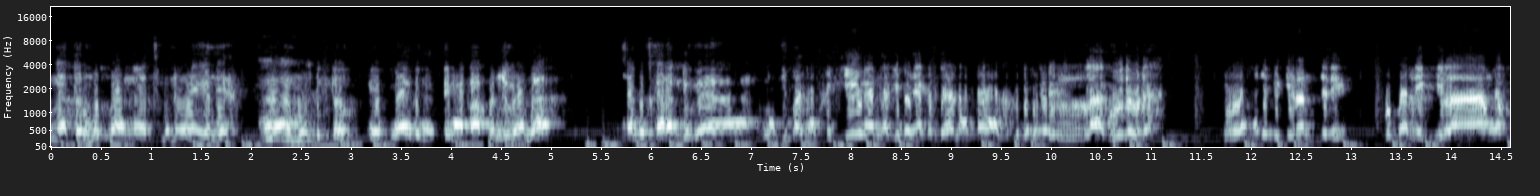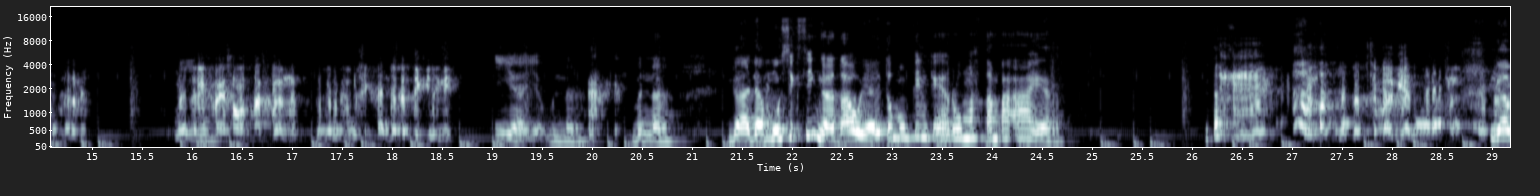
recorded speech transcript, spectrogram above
ngatur mood banget sebenarnya kan ya Eh, Mm-mm. musik tuh ya gue dengerin apa pun juga mbak sampai sekarang juga lagi banyak pikiran lagi banyak kerjaan apa ketika dengerin lagu tuh udah hilang aja pikiran jadi beban nih hilang wah bener nih buat Iya. refresh otak banget dengerin musik sampai detik ini Iya, iya bener, bener. Gak ada musik sih nggak tahu ya. Itu mungkin kayak rumah tanpa air. Untuk, sebagian orang lah Nggak,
